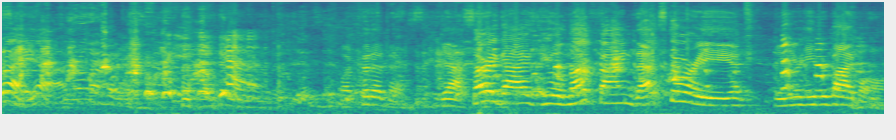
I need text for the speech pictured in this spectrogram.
Right, yeah. yeah. What could have been? Yeah, sorry guys, you will not find that story in your Hebrew Bible.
